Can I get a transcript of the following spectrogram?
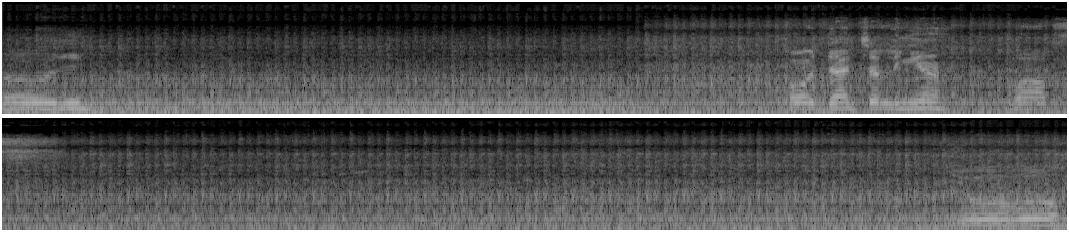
ਲਓ ਜੀ। ਫੌਜਾਂ ਚੱਲੀਆਂ ਵਾਪਸ ਜੋ ਉਹ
